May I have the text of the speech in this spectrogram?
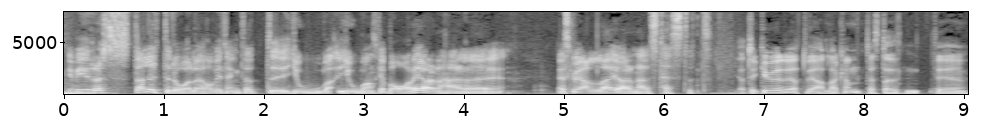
Ska vi rösta lite då, eller har vi tänkt att eh, Jo- Johan ska bara göra den här? Eller ska vi alla göra det här testet? Jag tycker att vi alla kan testa. Det,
